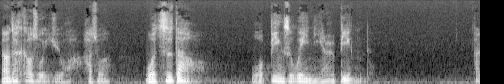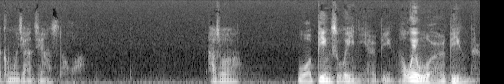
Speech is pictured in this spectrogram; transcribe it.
然后他告诉我一句话，他说：“我知道，我病是为你而病的。”他跟我讲这样子的话。他说：“我病是为你而病，为我而病的了。”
